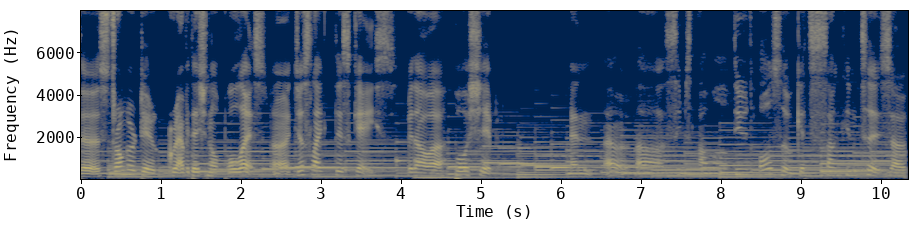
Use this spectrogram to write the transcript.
the stronger their gravitational pull is. Uh, just like this case with our poor ship. And uh, uh, seems our dude also gets sunk in too, so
